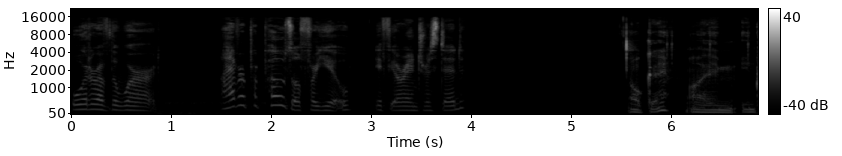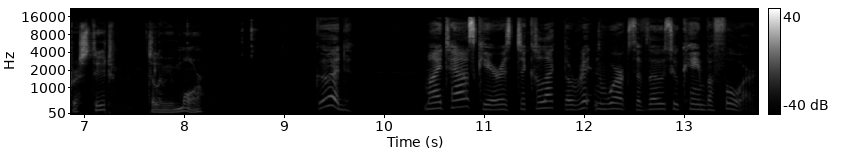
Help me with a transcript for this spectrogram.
Order of the Word. I have a proposal for you, if you're interested. Okay, I'm interested. Tell me more. Good. My task here is to collect the written works of those who came before,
